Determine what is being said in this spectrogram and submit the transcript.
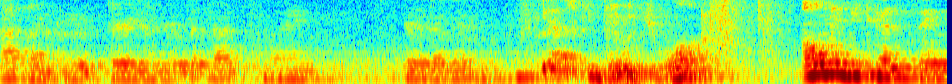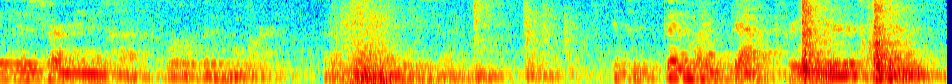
I'd like to give three hundred, but that's my bit of it. You guys can do what you want. Only because things are starting to cost a little bit more. That's the only reason. If it's been like that for years, then,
